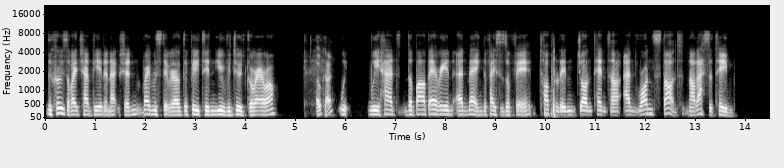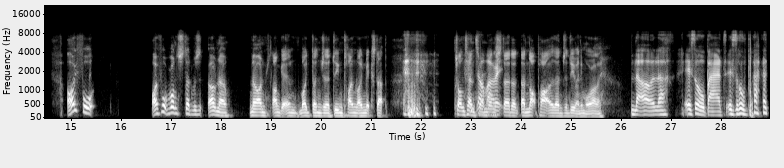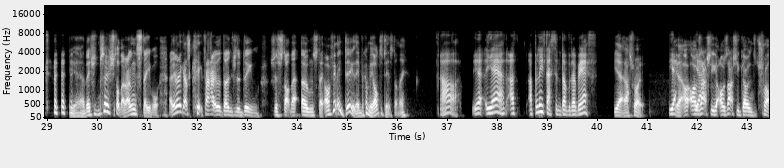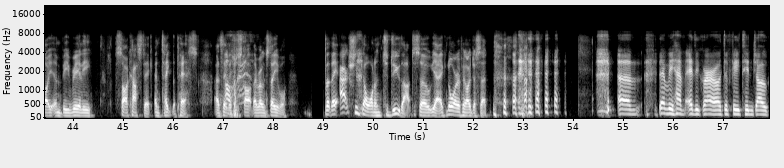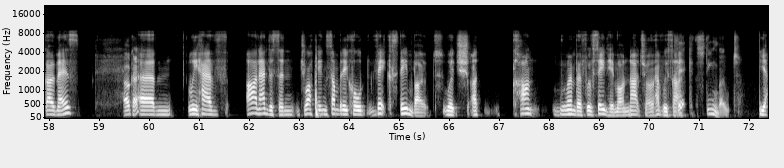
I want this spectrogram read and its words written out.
the cruiserweight champion in action, Rey Mysterio defeating Juventud Guerrero. Okay. We we had the Barbarian and Meng, the Faces of Fear, toppling John Tenta and Ron Studd. Now that's a team. I thought I thought Ron Studd was oh no. No, I'm I'm getting my Dungeon of Doom timeline mixed up. John Tenta and Ron. Studd are, are not part of the Dungeon of Doom anymore, are they? no, no, it's all bad. It's all bad. Yeah, they should, they should start their own stable. Anyone gets kicked out of the Dungeon of Doom, should start their own stable. Oh, I think they do. They become the oddities, don't they? oh, yeah, yeah. I, I believe that's in WWF. Yeah, that's right. Yeah, Yeah, I, I was yeah. actually I was actually going to try and be really sarcastic and take the piss and say Oh. they should start their own stable. But they actually go on and to do that. So yeah, ignore everything I just said. um, then we have Eddie Guerrero defeating Joe Gomez. okay. Um, we have Arn Anderson dropping somebody called Vic Steamboat, which I can't remember if we've seen him on Nitro, have we, Si? Vic Steamboat. Yeah.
